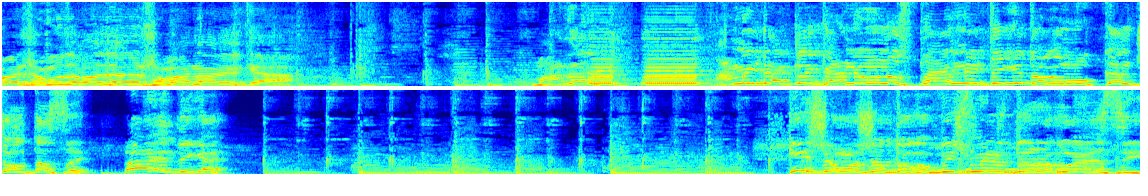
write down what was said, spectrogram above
ওই সমুদ্র বাজারে সময় লাগে কে? মাদার আমি ডাকলে কানে উনস না এমনি ঠিকই তোকে মুখ কান চলতেছে। এই এদিকে। কি সমস্যা তোকে বিশ মিনিট ধরে বয়ে আছি।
